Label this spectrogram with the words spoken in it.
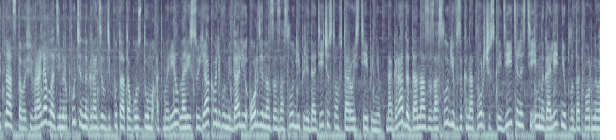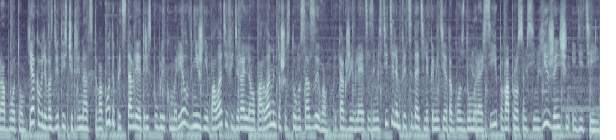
15 февраля Владимир Путин наградил депутата Госдумы от МРЛ Ларису Яковлеву медалью Ордена за заслуги перед Отечеством второй степени. Награда дана за заслуги в законотворческой деятельности и многолетнюю плодотворную работу. Яковлева с 2013 года представляет Республику МРЛ в Нижней Палате Федерального парламента шестого созыва и также является заместителем председателя Комитета Госдумы России по вопросам семьи, женщин и детей.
